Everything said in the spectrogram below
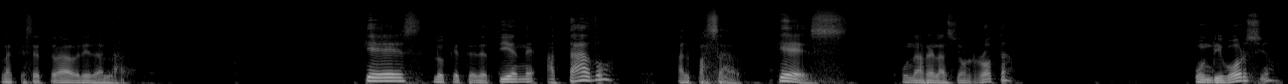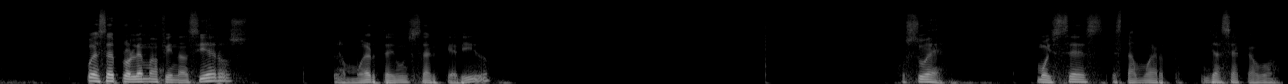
la que se te va a abrir al lado. ¿Qué es lo que te detiene atado al pasado? ¿Qué es? ¿Una relación rota? ¿Un divorcio? Puede ser problemas financieros, la muerte de un ser querido. Josué, Moisés está muerto, ya se acabó.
